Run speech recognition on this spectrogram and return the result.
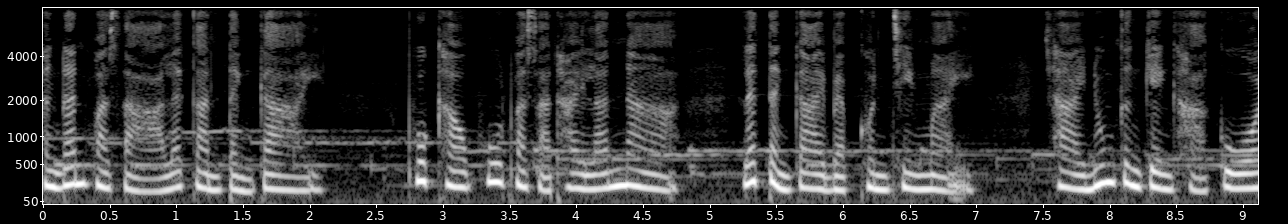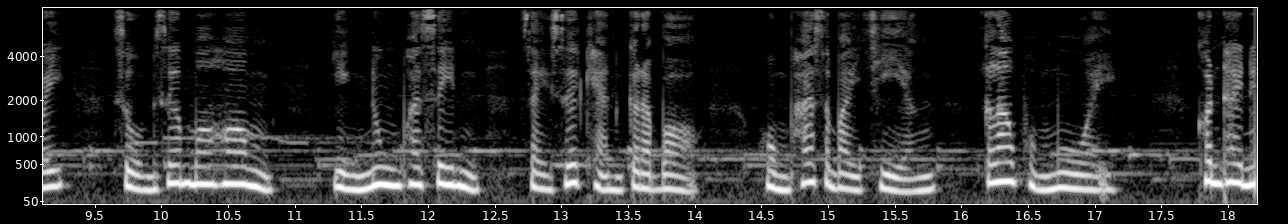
ทางด้านภาษาและการแต่งกาย พวกเขาพูดภาษาไทยล้านนา และแต่งกายแบบคนเชียงใหม่ ชายนุ่งกางเกงขาก้วย สวมเสื้อม้อห้อม หญิงนุ่งผ้าสิ้น ใส่เสื้อแขนกระบอก ห่มผ้าสบายเฉียง กล้าวผมมวย คนไทยใน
